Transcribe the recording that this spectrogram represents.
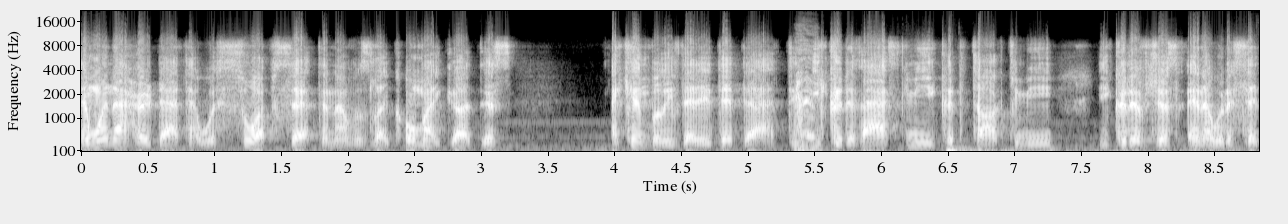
and when I heard that, I was so upset, and I was like, "Oh my God, this! I can't believe that he did that. He could have asked me, he could have talked to me, he could have just, and I would have said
